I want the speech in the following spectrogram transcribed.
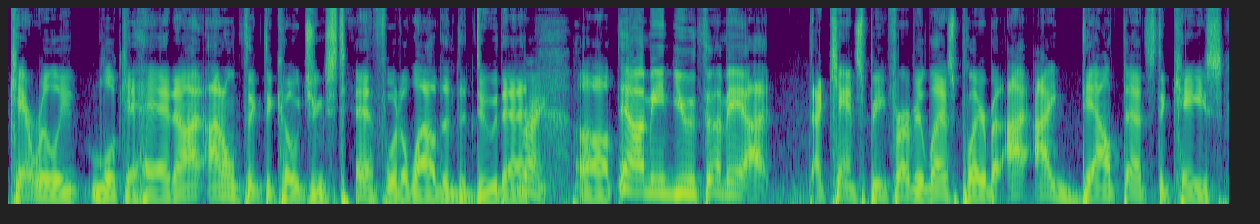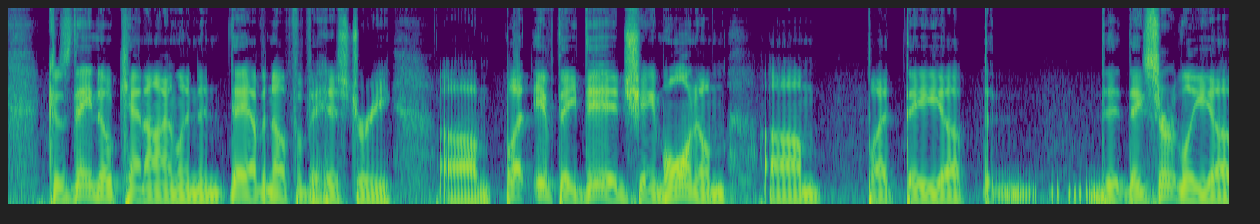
can't really look ahead. I, I don't think the coaching staff would allow them to do that. Right. Uh, yeah, I mean, youth. I mean, I. I can't speak for every last player, but I, I doubt that's the case because they know Kent Island and they have enough of a history. Um, but if they did, shame on them. Um, but they, uh, they, they certainly uh,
